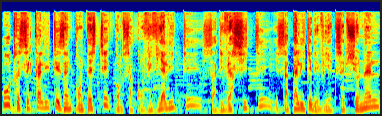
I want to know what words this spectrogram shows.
Outre ses qualités incontestées comme sa convivialité, sa diversité et sa qualité de vie exceptionnelle,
